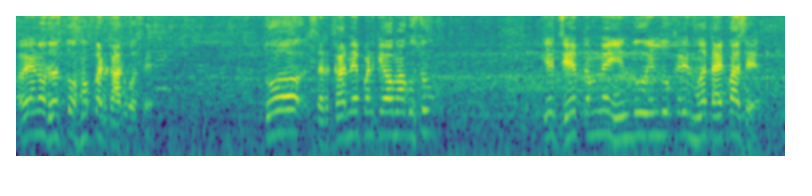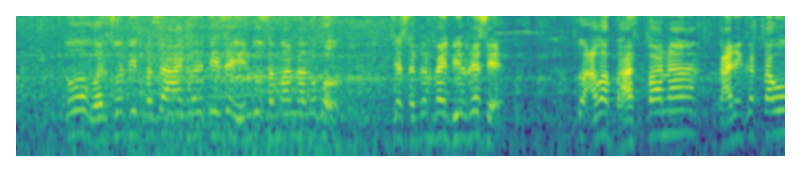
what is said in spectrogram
હવે એનો રસ્તો હંપટ કાઢવો છે. તો સરકારને પણ કહેવા માગું છું કે જે તમને હિન્દુ હિન્દુ કરીને મત આપ્યા છે તો વર્ષોથી પચાસ આઠ વર્ષથી જે હિન્દુ સમાજના લોકો, જે સગનભાઈ ભીલ રહેશે. તો આવા ભાજપાના કાર્યકર્તાઓ,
